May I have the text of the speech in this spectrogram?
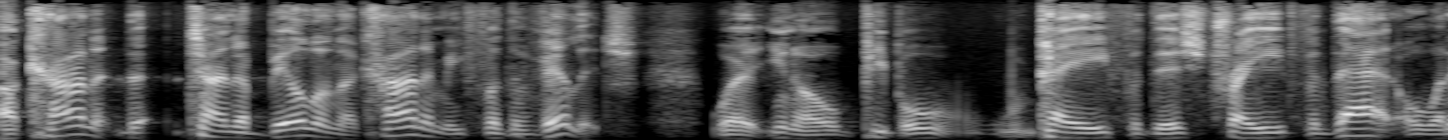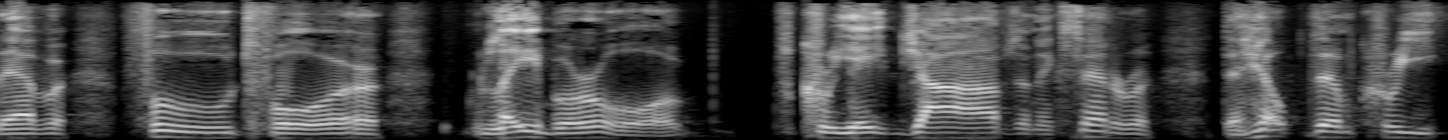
econ- trying to build an economy for the village where you know people pay for this trade for that or whatever food for labor or create jobs and etc. to help them create,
